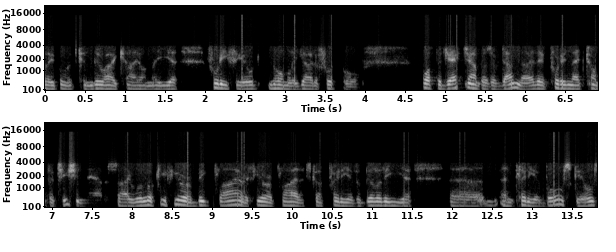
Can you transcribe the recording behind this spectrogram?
people that can do okay on the uh, footy field normally go to football. What the Jack Jumpers have done, though, they've put in that competition now to say, well, look, if you're a big player, if you're a player that's got plenty of ability uh, uh, and plenty of ball skills,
